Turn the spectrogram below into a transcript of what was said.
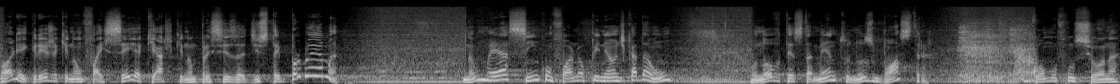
Olha, a igreja que não faz ceia, que acha que não precisa disso, tem problema. Não é assim conforme a opinião de cada um. O Novo Testamento nos mostra como funciona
